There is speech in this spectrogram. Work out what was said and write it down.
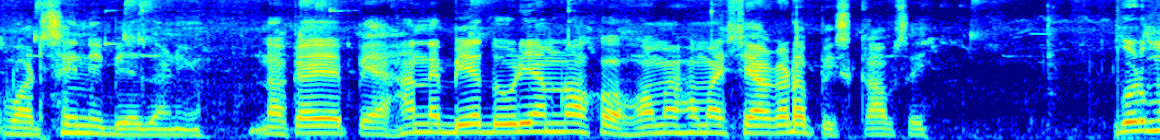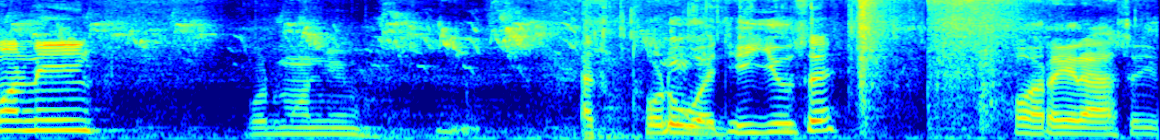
વળશે નહીં બે દાણીઓ. ન કે પહેલાને બે દોડિયામાં નોખો હમે હમે શેકડા પિસકાવશે. ગુડ મોર્નિંગ ગુડ મોર્નિંગ આ થોડું વધી ગયું છે. હોરાઈ રહ્યા છે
